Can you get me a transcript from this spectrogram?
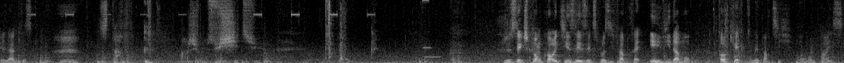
Et là, qu'est-ce qu'on... Staff Ah, je me suis chié dessus. Je sais que je peux encore utiliser les explosifs après, évidemment. Ok, on est parti. On rentre par ici.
